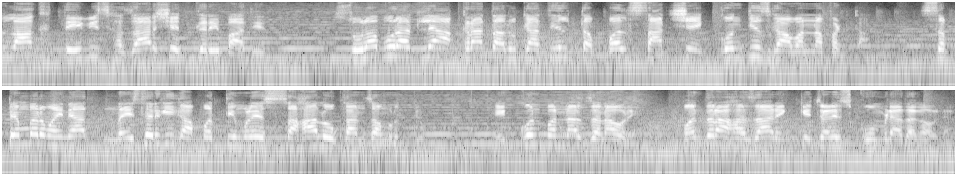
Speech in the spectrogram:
लाख तेवीस हजार शेतकरी बाधित. सोलापुरातल्या अकरा तालुक्यातील तब्बल सातशे एकोणतीस गावांना फटका. सप्टेंबर महिन्यात नैसर्गिक आपत्तीमुळे सहा लोकांचा मृत्यू. एकोणपन्नास जनावरे पंधरा हजार एक्केचाळीस कोंबड्या दगावल्या.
